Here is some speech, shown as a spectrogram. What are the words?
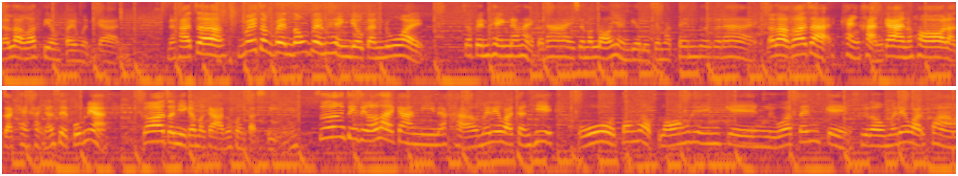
แล้วเราก็เตรียมไปเหมือนกันนะคะ จะไม่จำเป็นต้องเป็นเพลงเดียวกันด้วย จะเป็นเพลงแนวไหนก็ได้ จะมาร้องอย่างเดียวหรือจะมาเต้นด้วยก็ได้ แล้วเราก็จะแข่งขันกันพอหลังจากแข่งขันกันเสร็จปุ๊บเนี่ยก็จะมีกรรมการเป็นคนตัดสิน ซึ่งจริงๆ แล้วรายการนี้นะคะ ไม่ได้วัดกันที่ โอ้ต้องแบบร้องเพลงเก่ง หรือว่าเต้นเก่ง คือเราไม่ได้วัดความ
